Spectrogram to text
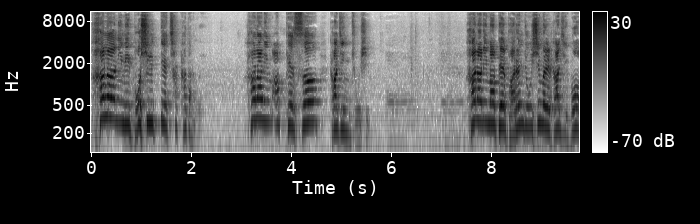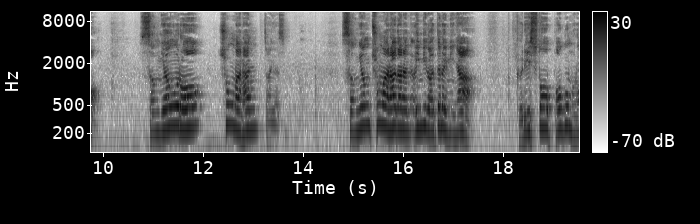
하나님이 보실 때 착하다는 거예요. 하나님 앞에서 가진 중심. 하나님 앞에 바른 중심을 가지고 성령으로 충만한 자였습니다. 성령 충만하다는 의미가 어떤 의미냐? 그리스도 복음으로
